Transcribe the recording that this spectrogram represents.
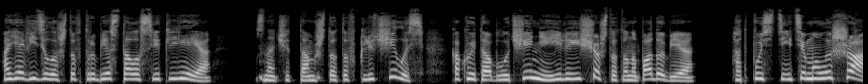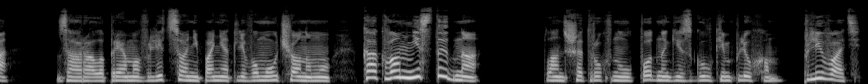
а я видела, что в трубе стало светлее. Значит, там что-то включилось, какое-то облучение или еще что-то наподобие. «Отпустите малыша!» — Заорала прямо в лицо непонятливому ученому. «Как вам не стыдно?» Планшет рухнул под ноги с гулким плюхом. «Плевать,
